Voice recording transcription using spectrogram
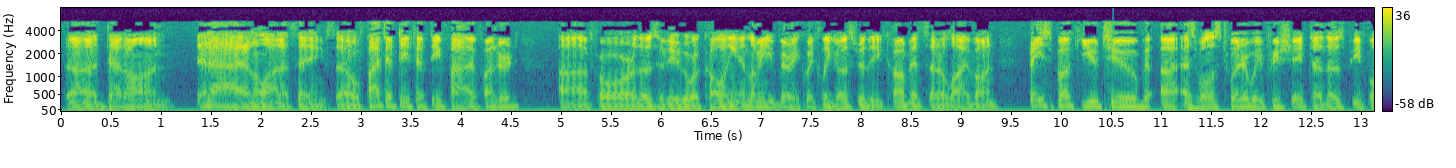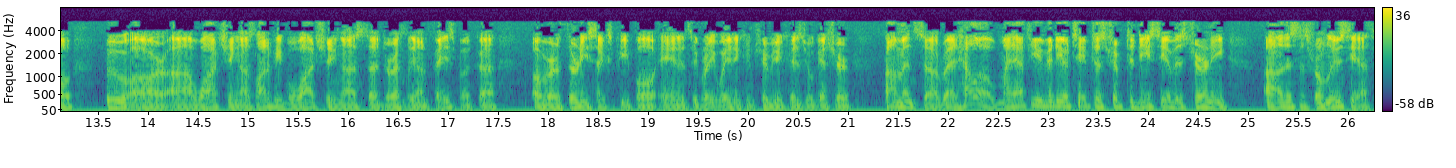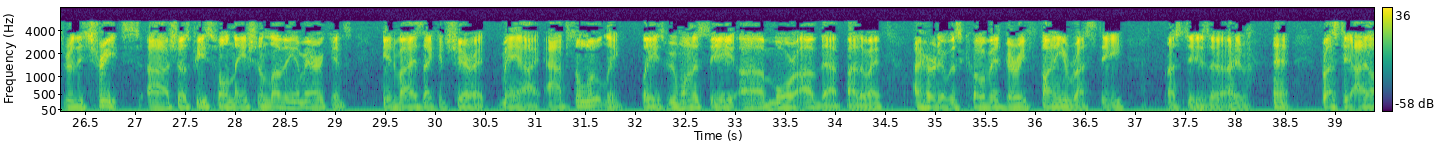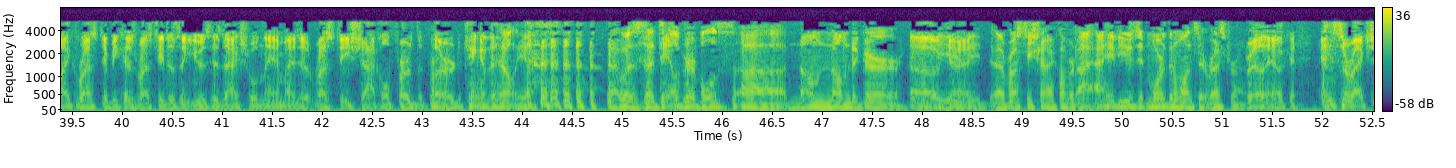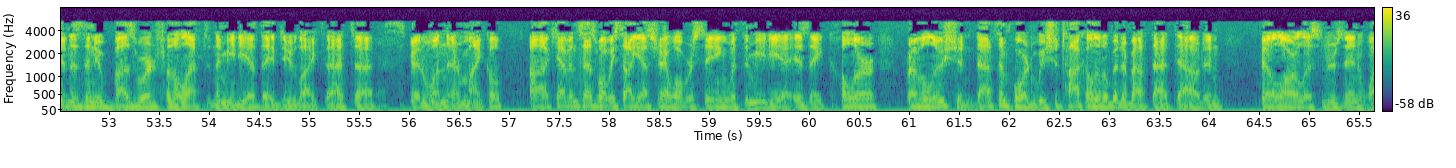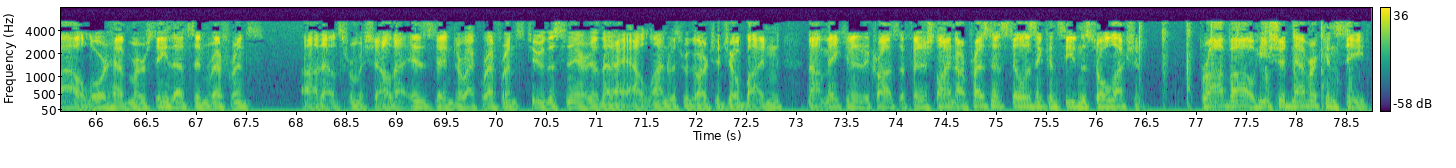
uh, dead on, dead eye on a lot of things. So 550, 5500 uh, for those of you who are calling in. Let me very quickly go through the comments that are live on Facebook, YouTube, uh, as well as Twitter. We appreciate uh, those people who are uh, watching us. A lot of people watching us uh, directly on Facebook. Uh, over 36 people, and it's a great way to contribute because you'll get your comments uh, read. Hello, my nephew videotaped his trip to D.C. of his journey. Uh, this is from Lucia through the streets. Uh, shows peaceful, nation-loving Americans. He advised I could share it. May I? Absolutely. Please. We want to see uh, more of that. By the way, I heard it was COVID. Very funny, Rusty. Rusty's a I, Rusty. I like Rusty because Rusty doesn't use his actual name. I just, Rusty Shackelford the third. King of the Hill, yeah. that was uh, Dale Gribble's uh, nom, nom de guerre. Oh, okay. The, uh, Rusty Shackelford. I, I have used it more than once at restaurants. Really? Okay. Insurrection is the new buzzword for the left in the media. They do like that. Uh, Good one there, Michael. Uh, Kevin says what we saw yesterday and what we're seeing with the media is a color revolution. That's important. We should talk a little bit about that, Dowd, and fill our listeners in. Wow, Lord have mercy. That's in reference. Uh, that was from Michelle. That is in direct reference to the scenario that I outlined with regard to Joe Biden not making it across the finish line. Our president still isn't conceding the sole election. Bravo. He should never concede.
